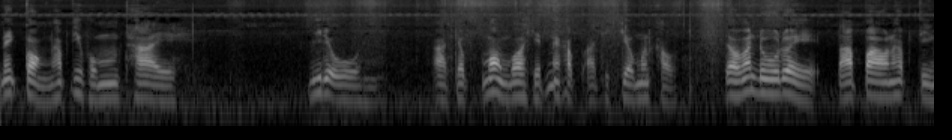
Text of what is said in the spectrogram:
ในกล่องนะครับที่ผมถ่ายวิดีโออาจจะมองบ่เห็นนะครับ อาจจะเกี่ยวเหมือนเขา แต่ว่ามันดูด้วยตาเปล่านะครับจริง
